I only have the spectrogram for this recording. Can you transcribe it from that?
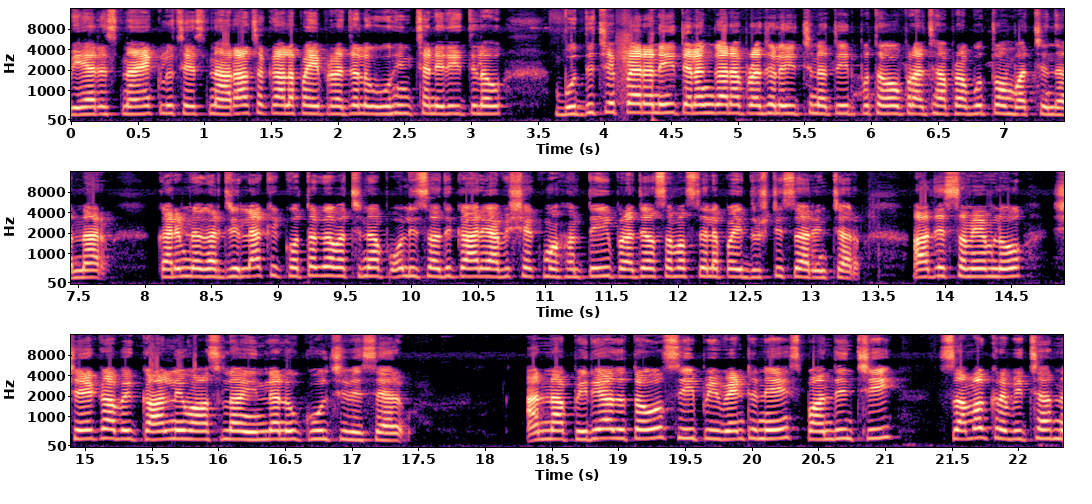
బీఆర్ఎస్ నాయకులు చేసిన అరాచకాలపై ప్రజలు ఊహించని రీతిలో బుద్ధి చెప్పారని తెలంగాణ ప్రజలు ఇచ్చిన తీర్పుతో ప్రజా ప్రభుత్వం వచ్చిందన్నారు. కరీంనగర్ జిల్లాకి కొత్తగా వచ్చిన పోలీసు అధికారి అభిషేక్ మహంతి ప్రజా సమస్యలపై దృష్టి సారించారు. అదే సమయంలో షేకాబీ కాలనీ వాసుల ఇండ్లను కూల్చివేశారు. అన్న ఫిర్యాదుతో సిపి వెంటనే స్పందించి సమగ్ర విచారణ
